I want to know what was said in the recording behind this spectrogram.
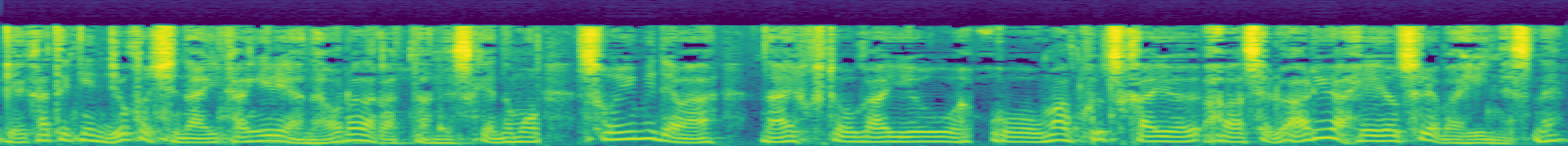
外科的に除去しない限りは治らなかったんですけれども、そういう意味では内服と外用をうまく使い合わせる、あるいは併用すればいいんですね。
